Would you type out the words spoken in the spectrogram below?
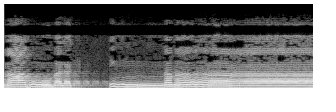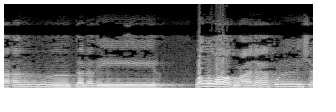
معه ملك إنما أنت نذير والله على كل شيء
